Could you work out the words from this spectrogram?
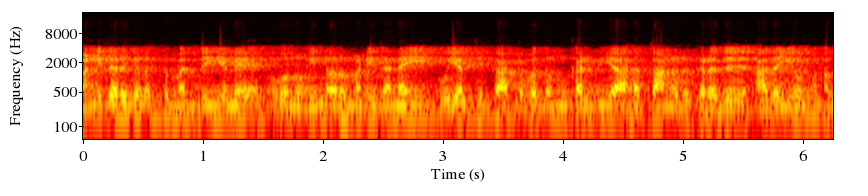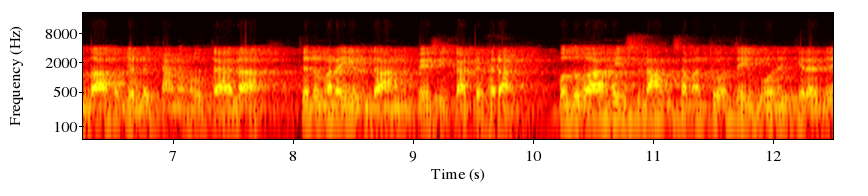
மனிதர்களுக்கு மத்தியிலே ஒரு இன்னொரு மனிதனை உயர்த்தி காட்டுவதும் கல்வியாகத்தான் இருக்கிறது. அதையும் அல்லாஹு ஜல்லுஷானு தாலா திருமறையில் தான் பேசி காட்டுகிறான் பொதுவாக இஸ்லாம் சமத்துவத்தை போதிக்கிறது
